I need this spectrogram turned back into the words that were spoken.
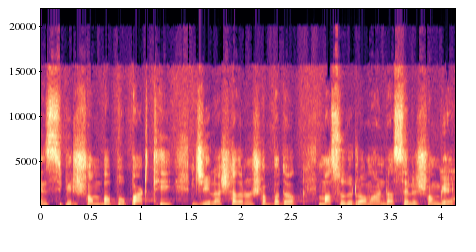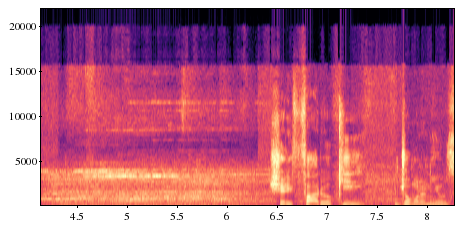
এনসিপির সম্ভাব্য প্রার্থী জেলা সাধারণ সম্পাদক মাসুদুর রহমান রাসেলের সঙ্গে। শরীফ ফারুকি যমুনা নিউজ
